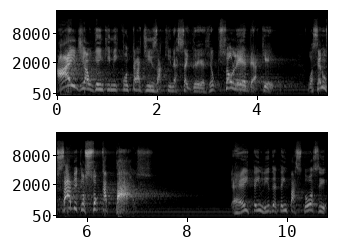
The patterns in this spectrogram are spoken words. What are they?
Ai de alguém que me contradiz aqui nessa igreja. Eu que sou líder aqui. Você não sabe que eu sou capaz. É, e tem líder, tem pastor, se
